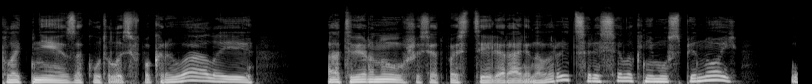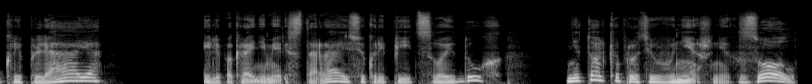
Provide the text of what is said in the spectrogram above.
плотнее закуталась в покрывало и, отвернувшись от постели раненого рыцаря, села к нему спиной, укрепляя, или, по крайней мере, стараясь укрепить свой дух не только против внешних зол,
